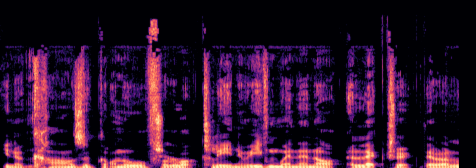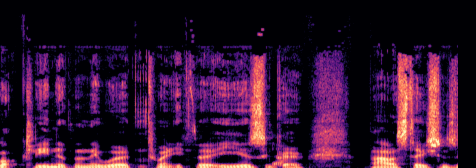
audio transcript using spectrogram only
you know cars have got an awful lot cleaner even when they're not electric they're a lot cleaner than they were 20 30 years ago power stations,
